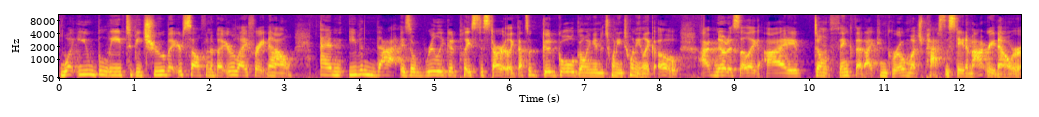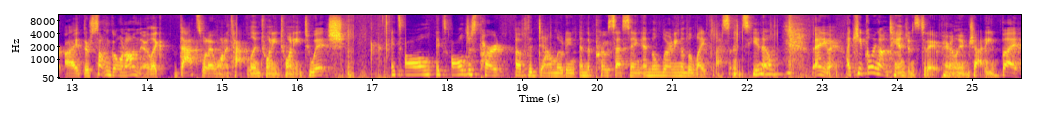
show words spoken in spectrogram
what you believe to be true about yourself and about your life right now. And even that is a really good place to start. Like that's a good goal going into 2020. Like, oh, I've noticed that like I don't think that I can grow much past the state I'm at right now, or I there's something going on there. Like that's what I want to tackle in 2020. To which it's all it's all just part of the downloading and the processing and the learning of the life lessons, you know? Anyway, I keep going on tangents today. Apparently I'm chatty, but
